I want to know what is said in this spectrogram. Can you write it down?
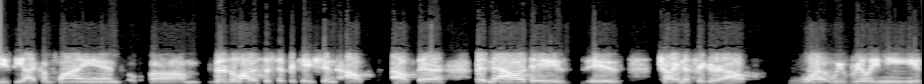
PCI compliant. Um, there's a lot of certification out out there, but nowadays is trying to figure out what we really need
